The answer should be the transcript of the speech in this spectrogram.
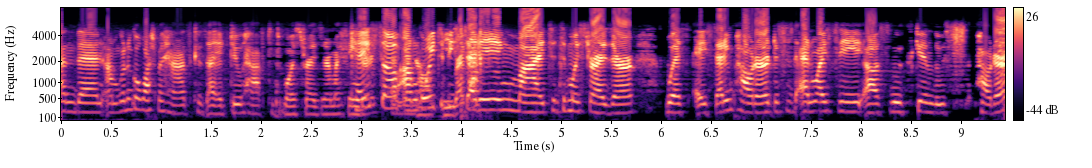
And then I'm going to go wash my hands because I do have tinted moisturizer on my fingers. Okay, so I'm going to be right setting back. my tinted moisturizer with a setting powder. This is NYC uh, Smooth Skin Loose Powder.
